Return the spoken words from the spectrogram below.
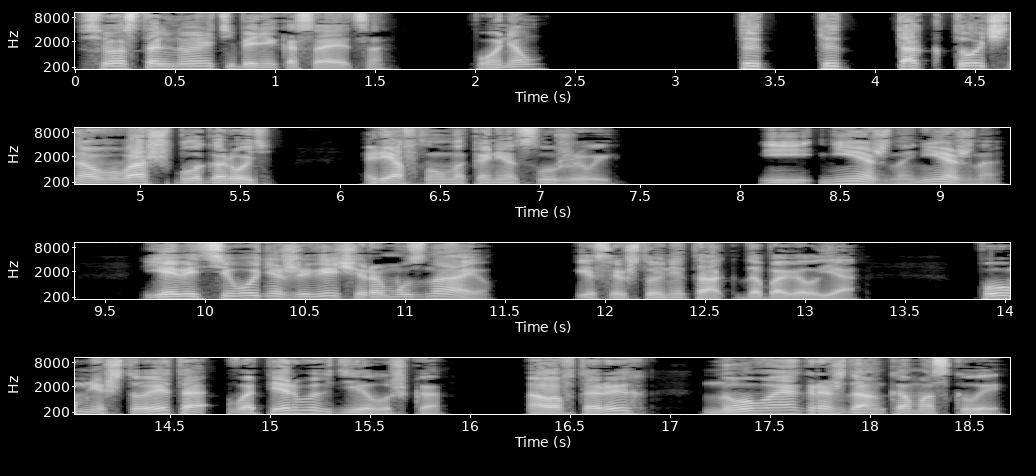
Все остальное тебя не касается. Понял? Ты, ты так точно, ваш благородь, рявкнул наконец служивый. И нежно, нежно. Я ведь сегодня же вечером узнаю, если что не так, добавил я. Помни, что это, во-первых, девушка, а во-вторых, новая гражданка Москвы.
